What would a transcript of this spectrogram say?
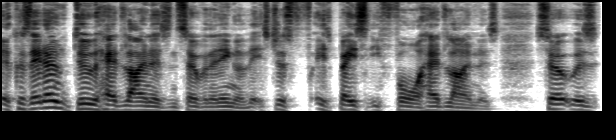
because they don't do headliners and so forth in England. It's just it's basically four headliners. So it was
